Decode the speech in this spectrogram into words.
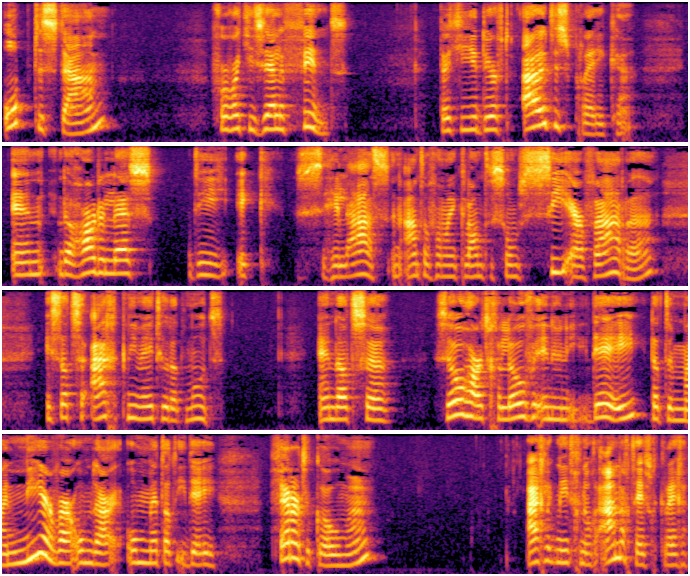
op te staan voor wat je zelf vindt. Dat je je durft uit te spreken. En de harde les die ik helaas een aantal van mijn klanten soms zie ervaren, is dat ze eigenlijk niet weten hoe dat moet. En dat ze zo hard geloven in hun idee, dat de manier waarom daar, om met dat idee verder te komen, eigenlijk niet genoeg aandacht heeft gekregen.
